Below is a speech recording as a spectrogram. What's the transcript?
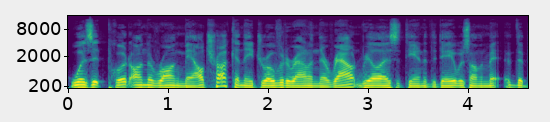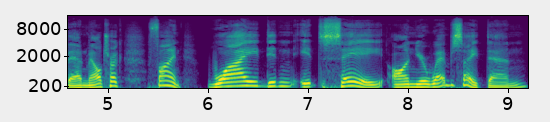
Was it put on the wrong mail truck and they drove it around on their route and realized at the end of the day it was on the, the bad mail truck? Fine. Why didn't it say on your website then,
